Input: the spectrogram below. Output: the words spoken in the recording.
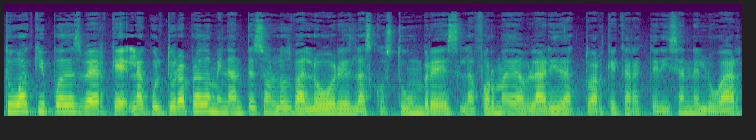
tú aquí puedes ver que la cultura predominante son los valores, las costumbres, la forma de hablar y de actuar que caracterizan el lugar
